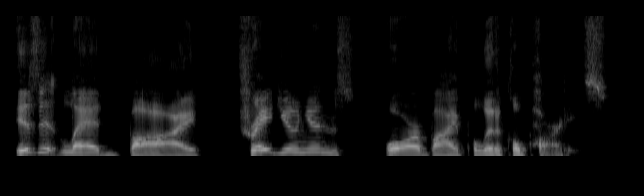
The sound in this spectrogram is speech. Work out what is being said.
Is it led by trade unions or by political parties?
